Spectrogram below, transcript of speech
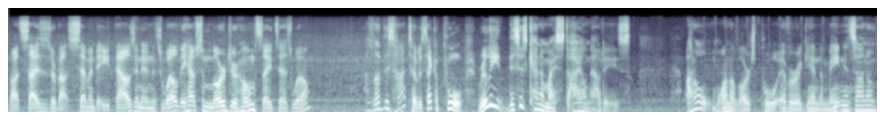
Lot sizes are about seven to 8,000 and as well, they have some larger home sites as well. I love this hot tub. It's like a pool. Really, this is kind of my style nowadays. I don't want a large pool ever again. The maintenance on them,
